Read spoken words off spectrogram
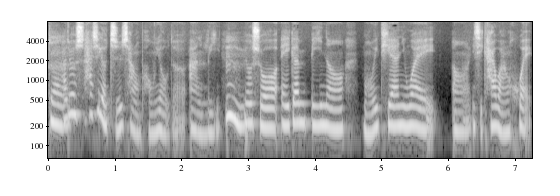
对，他就是他是一个职场朋友的案例。嗯，就说 A 跟 B 呢，某一天因为嗯一起开完会。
